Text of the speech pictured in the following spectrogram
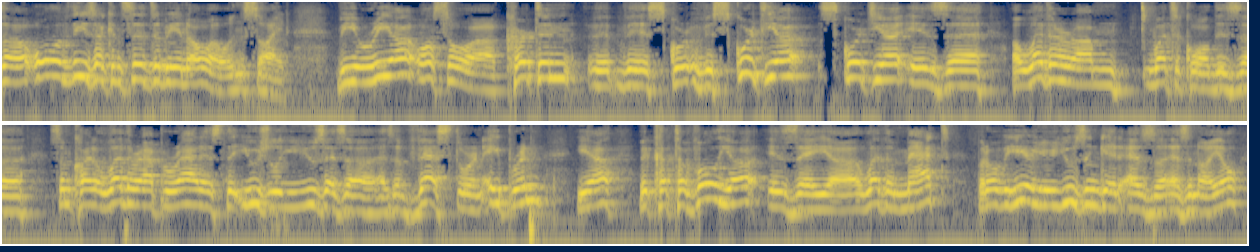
uh, all of these are considered to be an ohel inside. The urea also a curtain. Viscortia, scortia scortia is uh, a leather. Um, what's it called? Is uh, some kind of leather apparatus that usually you use as a as a vest or an apron. Yeah, the katavolia is a uh, leather mat. But over here, you're using it as uh, as an ohel.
